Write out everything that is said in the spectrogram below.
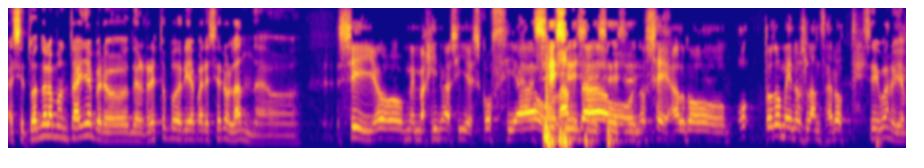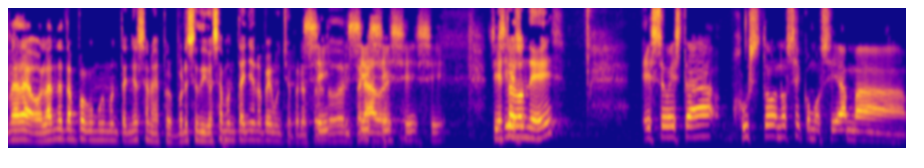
exceptuando la montaña, pero del resto podría parecer Holanda. o- Sí, yo me imagino así Escocia, Holanda, o no sé, algo, o- todo menos Lanzarote. Sí, bueno, ya verdad, Holanda tampoco muy montañosa no es, pero por eso digo, esa montaña no pega mucho, pero sobre todo el Prado. sí, sí, sí. Sí, ¿Esto sí, dónde es? Eso está justo, no sé cómo se llama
